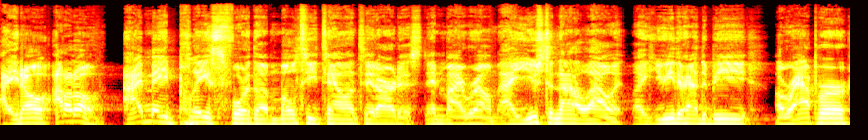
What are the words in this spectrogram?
I, you know, I don't know. I made place for the multi-talented artist in my realm. I used to not allow it. Like you either had to be a rapper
